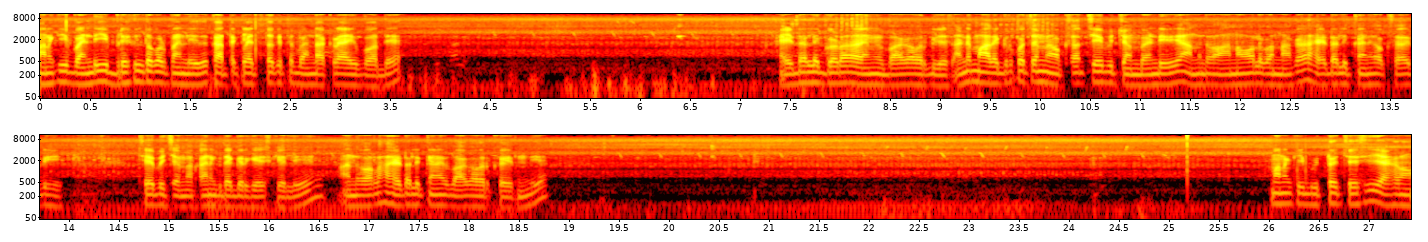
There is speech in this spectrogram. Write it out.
మనకి బండి బ్రేకులతో కూడా పని లేదు. కరెక్ట్ క్లచ్తో కిస్తే బండి అక్కడే ఆగిపోద్ది. హైడ్రాలిక్ కూడా మేము బాగా వర్క్ చేస్తాం అంటే మా దగ్గరకు వచ్చాము మేము ఒకసారి చేపించాం బండి అందులో అన్న వాళ్ళు కొన్నాక హైడ్రాలిక్ అనేది ఒకసారి చేపించాం మెకానిక్ దగ్గరికి వేసుకెళ్ళి. అందువల్ల హైడ్రాలిక్ అనేది బాగా వర్క్ అవుతుంది. మనకి బిట్ వచ్చేసి ఎకరం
